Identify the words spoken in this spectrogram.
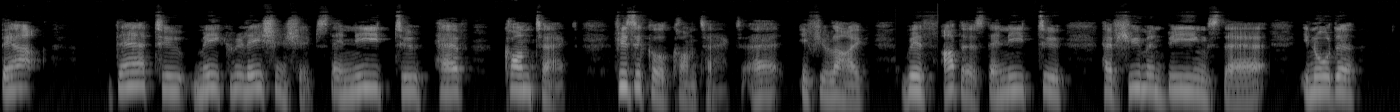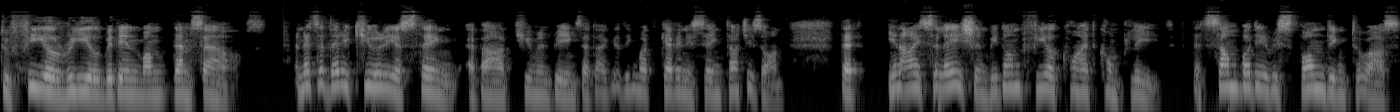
They are there to make relationships. They need to have contact, physical contact, uh, if you like, with others. They need to have human beings there in order to feel real within one, themselves. And that's a very curious thing about human beings that I think what Kevin is saying touches on that in isolation, we don't feel quite complete, that somebody responding to us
